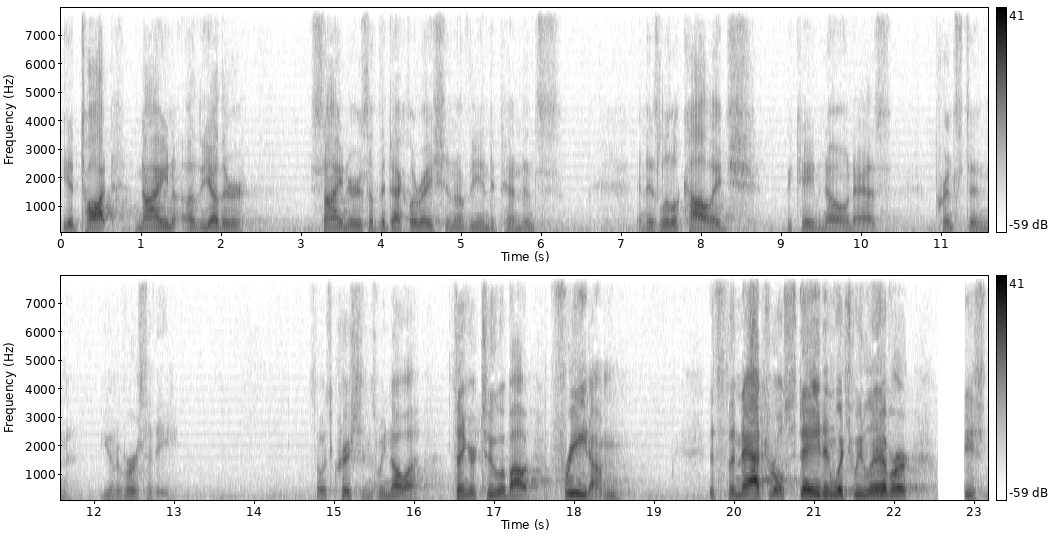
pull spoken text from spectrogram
He had taught nine of the other signers of the Declaration of the Independence, and his little college became known as Princeton University. So, as Christians, we know a thing or two about freedom. It's the natural state in which we live, or at least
